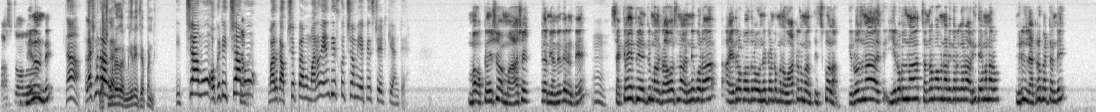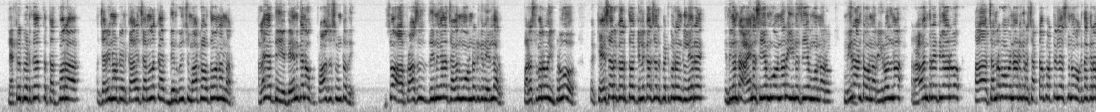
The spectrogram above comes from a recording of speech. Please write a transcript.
రాష్ట్రంలో గారు. లక్ష్మణరావు గారు మీరే చెప్పండి. ఇచ్చాము ఒకటి ఇచ్చాము వాళ్ళకి అప్పచెప్పాము. మనం ఏం తీసుకొచ్చాము ఏపీ స్టేట్కి అంటే? మా ఒక్క నిమిషం మా ఆశ గారు నేను అనేది ఏంటంటే ఉమ్, సెక్రటరియట్ మనకు రావాల్సిన అన్ని కూడా హైదరాబాద్లో ఉన్నటువంటి మన వాటర్లు మనం తెచ్చుకోవాలా ఈ రోజున ఈ రోజున చంద్రబాబు నాయుడు గారు గారు అడిగితే ఏమన్నారు? మీరు లెటర్ పెట్టండి. లెటర్ పెడితే తద్వారా జరిగినటువంటి కార్యాచరణలో దీని గురించి మాట్లాడతామని అన్నారు. అలాగే దేనికైనా ఒక ప్రాసెస్ ఉంటుంది. సో ఆ ప్రాసెస్ దీనికైనా జగన్మోహన్ రెడ్డి గారు వెళ్ళారు. పరస్పరం ఇప్పుడు కేసీఆర్ గారితో గిల్లకల్చలు పెట్టుకోవడానికి లేరే. ఎందుకంటే ఆయన సీఎం గా ఉన్నారు ఈయన సీఎం గా ఉన్నారు. మీరు అంటూ ఉన్నారు. ఈ రోజున రేవంత్ రెడ్డి గారు ఆ చంద్రబాబు నాయుడు గారు చట్టా పట్టలు వేసుకుని ఒక దగ్గర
